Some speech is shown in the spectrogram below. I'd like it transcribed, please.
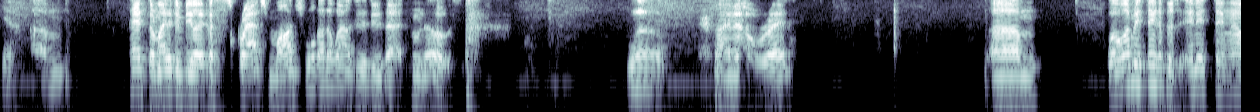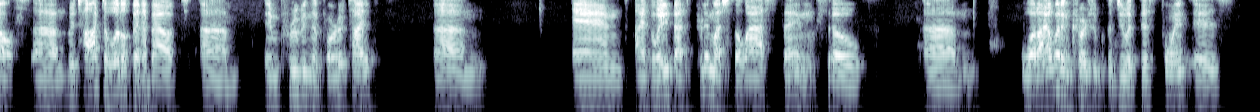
Yeah. Um, heck, there might even be like a Scratch module that allows you to do that. Who knows? Whoa. I know, right? Um, well, let me think if there's anything else. Um, we talked a little bit about um, improving the prototype, um, and I believe that's pretty much the last thing. So, um, what I would encourage people to do at this point is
